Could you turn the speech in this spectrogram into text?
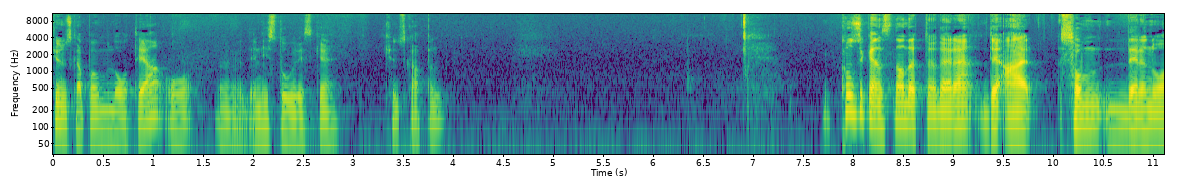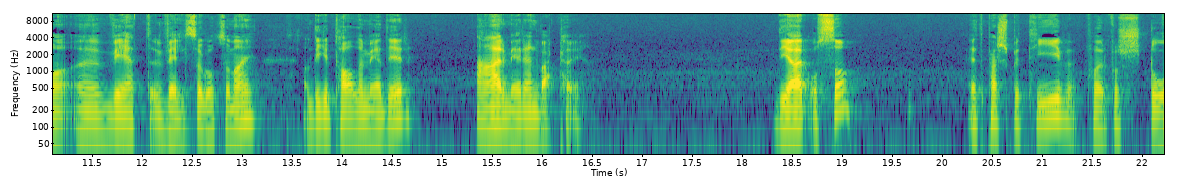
kunnskap om nåtida og eh, den historiske kunnskapen. Konsekvensen av dette, dere, det er, som dere nå eh, vet vel så godt som meg, at digitale medier er mer enn verktøy. De er også et perspektiv for å forstå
